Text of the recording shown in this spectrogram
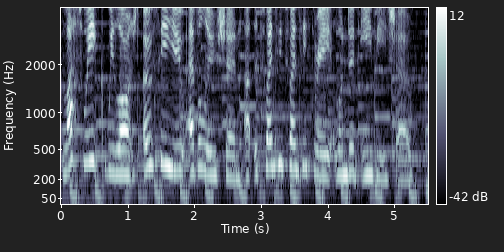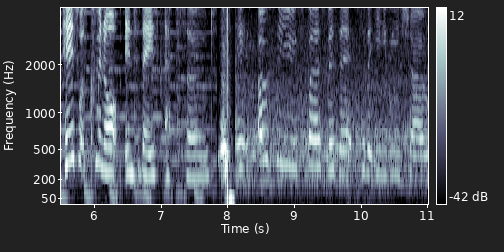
last week we launched OCU Evolution at the 2023 London EV show. Here's what's coming up in today's episode. It's OCU's first visit to the EV show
